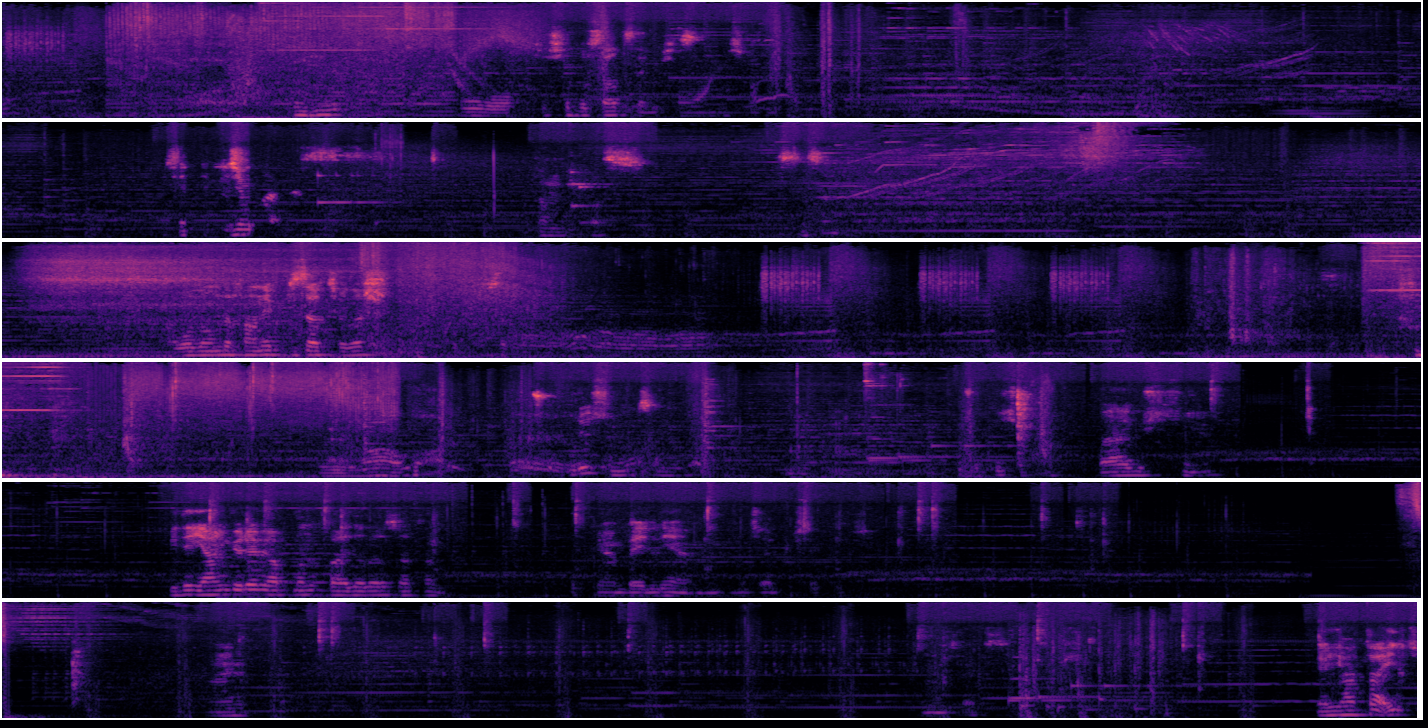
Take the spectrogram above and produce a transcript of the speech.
Hı hı. Oo, keşke boss'u atsaymışız. Senin. Tamam bas. Bastın sen. Havalonda falan hep bize atıyorlar. Çok vuruyorsun ya sen. Çok güçlü. Bayağı güçlüsün ya. Bir de yan görev yapmanın faydaları zaten yani belli yani. Acayip yüksek. Aynen. E, hatta ilk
